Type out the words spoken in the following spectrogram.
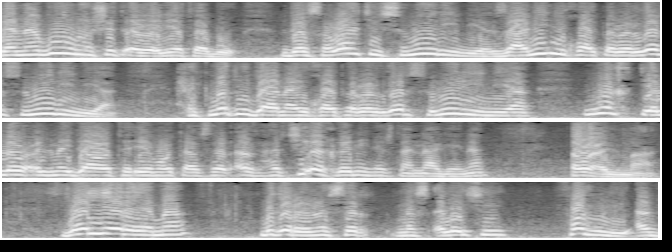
لە نەبوو نوشت ئەوێنێتە بوو دەسەڵاتی سنووری نییە زانینی خی پەرۆدگار سنووری نییە حکمت و دانایی خی پەرۆدگار سنووری نییە نەختێ لەو علمەی داوەتە ئێمە تا سەر هەرچی ئەخوێنی هێشتا ناگەینە ئەو علما جا لێرە ئێمە بگەڕێنە سەر مەسئلەی فضلی ئەم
